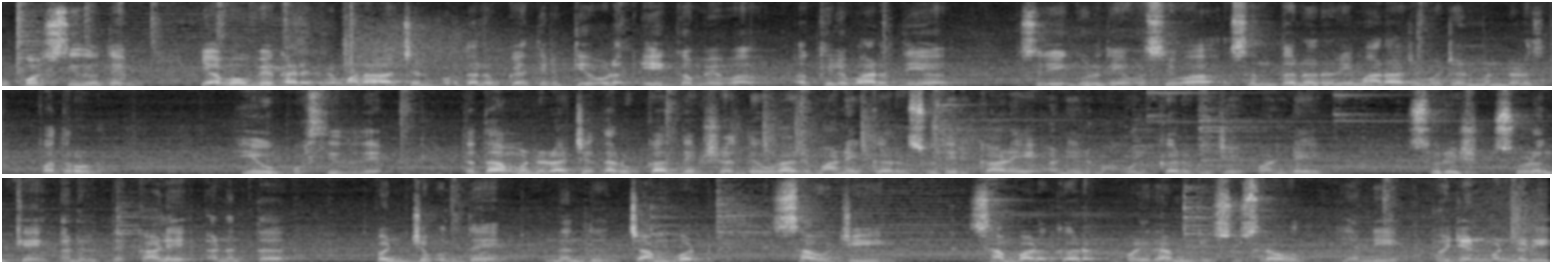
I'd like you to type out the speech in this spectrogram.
उपस्थित होते. या भव्य कार्यक्रमाला अचलपूर तालुक्यातील केवळ एकमेव अखिल भारतीय श्री गुरुदेव सेवा संत नरहरी महाराज भजन मंडळ पत्रोड हे उपस्थित होते. तथा मंडळाचे तालुकाध्यक्ष देवराज माणेकर सुधीर काळे अनिल माहुलकर विजय पांडे सुरेश सोळंके अनिरुद्ध काळे अनंत पंचबुद्धे नंदू चांबट सावजी सांबाळकर बळीरामजी सुसराऊत यांनी भजन मंडळी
